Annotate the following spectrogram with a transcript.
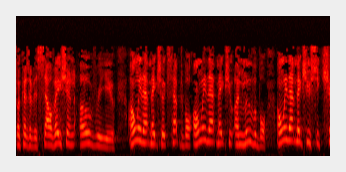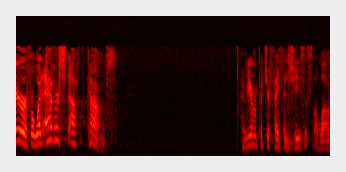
because of His salvation over you, only that makes you acceptable. Only that makes you unmovable. Only that makes you secure for whatever stuff comes. Have you ever put your faith in Jesus alone?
